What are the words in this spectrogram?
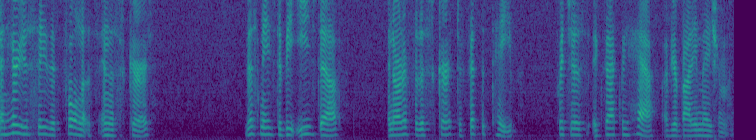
And here you see the fullness in the skirt. This needs to be eased up in order for the skirt to fit the tape, which is exactly half of your body measurement.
